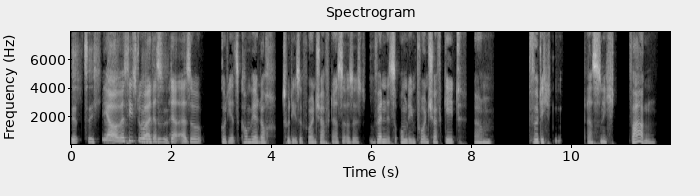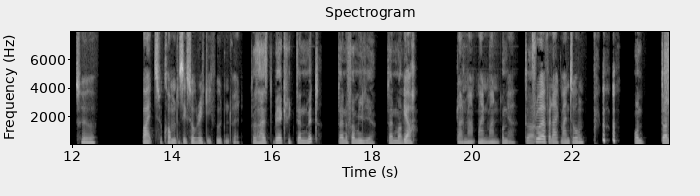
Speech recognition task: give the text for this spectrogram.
40? Ja, aber siehst du, weil das da, also gut, jetzt kommen wir doch zu dieser Freundschaft. Also, also wenn es um die Freundschaft geht, ähm, würde ich das nicht wagen, so weit zu kommen, dass ich so richtig wütend werde. Das heißt, wer kriegt denn mit? Deine Familie, dein Mann. Ja, dein Mann, mein Mann. Und ja. Da, Früher vielleicht mein Sohn. dann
